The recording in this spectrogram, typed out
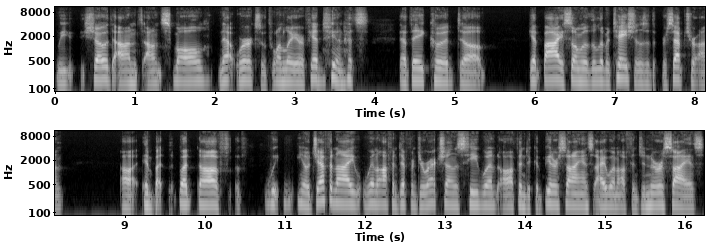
we showed on on small networks with one layer of hidden units that they could uh, get by some of the limitations of the perceptron. Uh, but but uh, we, you know, Jeff and I went off in different directions. He went off into computer science. I went off into neuroscience.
